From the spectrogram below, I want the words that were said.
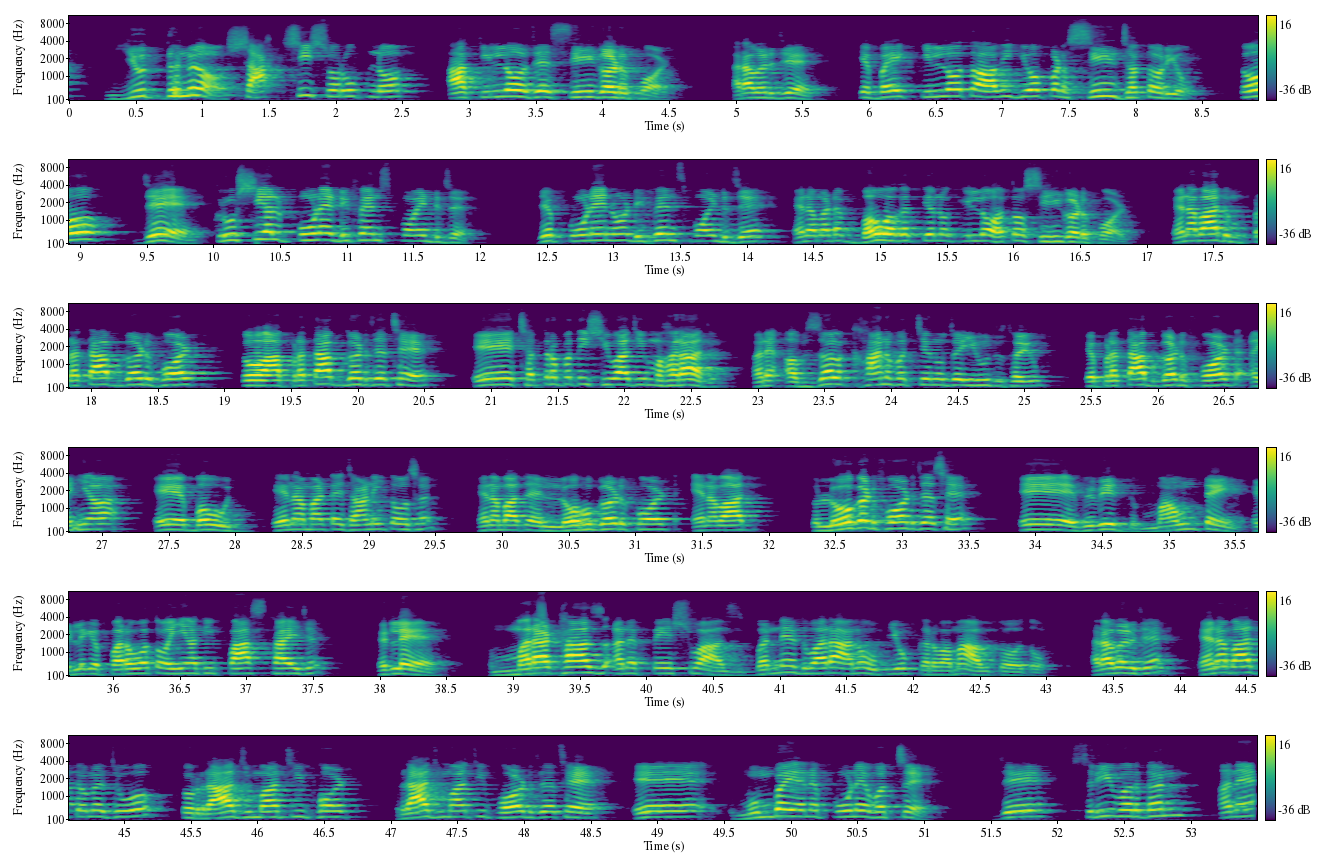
યુદ્ધનો સાક્ષી સ્વરૂપનો આ કિલ્લો છે સિંહગઢ ફોર્ટ બરાબર છે? કે ભાઈ, કિલ્લો તો આવી ગયો, પણ સિંહ જતો રહ્યો. તો જે ક્રુશિયલ પુણે ડિફેન્સ પોઈન્ટ છે, જે પુણેનો ડિફેન્સ પોઈન્ટ છે, એના માટે બહુ અગત્યનો કિલ્લો હતો સિંહગઢ ફોર્ટ એના બાદ પ્રતાપગઢ ફોર્ટ. તો આ પ્રતાપગઢ જે છે, એ છત્રપતિ શિવાજી મહારાજ અને અફઝલ ખાન વચ્ચેનું જે યુદ્ધ થયું, એ પ્રતાપગઢ ફોર્ટ અહીંયા એ બહુ એના માટે જાણીતો છે. એના બાદ લોહગઢ ફોર્ટ, એના બાદ તો લોહગઢ ફોર્ટ જે છે એ વિવિધ માઉન્ટેન એટલે કે પર્વતો અહીંયાથી પાસ થાય છે. એટલે મરાઠાઝ અને પેશવાઝ બંને દ્વારા આનો ઉપયોગ કરવામાં આવતો હતો. બરાબર છે? એના બાદ તમે જુઓ તો રાજમાચી ફોર્ટ રાજમાચી ફોર્ટ જે છે એ મુંબઈ અને પુણે વચ્ચે જે શ્રીવર્ધન અને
